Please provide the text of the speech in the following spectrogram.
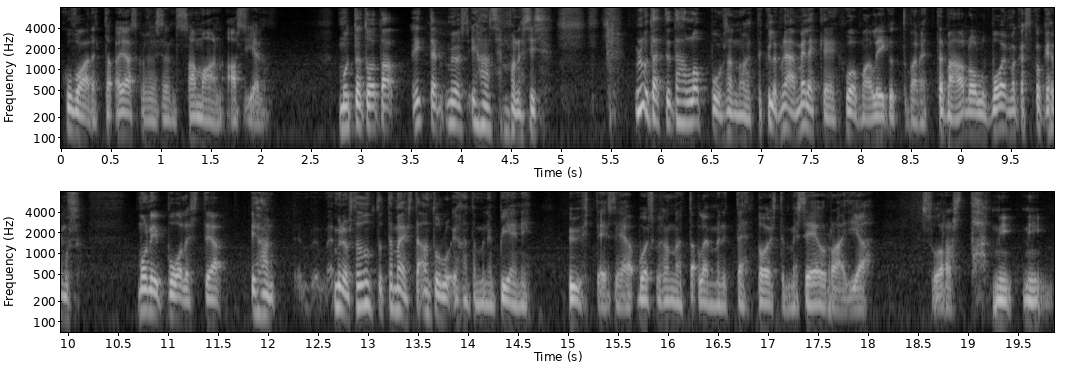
kuvaan, että ajasko se sen saman asian. Mutta tuota, sitten myös ihan semmoinen siis, minun täytyy tähän loppuun sanoa, että kyllä minä melkein huomaan liikuttavan, että tämä on ollut voimakas kokemus monipuolista ja ihan, minusta tuntuu, että meistä on tullut ihan tämmöinen pieni yhteisö ja voisiko sanoa, että olemme nyt toistemme seuraajia suorastaan. Niin, niin.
